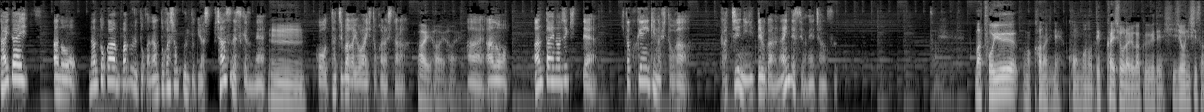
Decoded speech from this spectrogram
大体、あの、なんとかバブルとかなんとかショックの時はチャンスですけどね。うーん。こう、立場が弱い人からしたら。はいはいはい。はい。あの、安泰の時期って、既得権益の人ががっちり握ってるからないんですよね、チャンス。まあ、という、まあ、かなりね、今後のでっかい将来を描く上で非常に示唆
